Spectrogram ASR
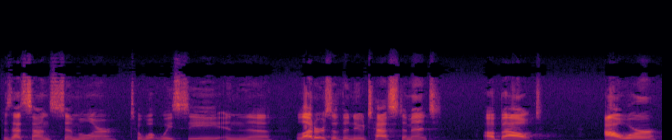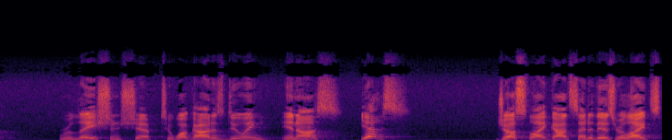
Does that sound similar to what we see in the letters of the New Testament about our relationship to what God is doing in us? Yes. Just like God said to the Israelites,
